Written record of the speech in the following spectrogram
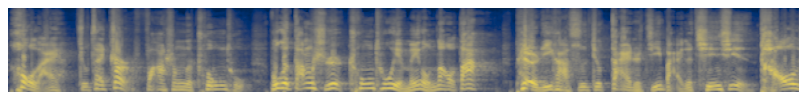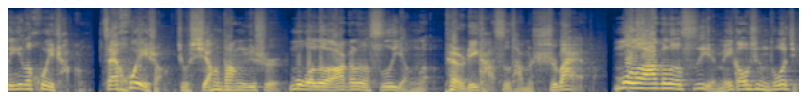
后来啊就在这儿发生了冲突。不过当时冲突也没有闹大。佩尔迪卡斯就带着几百个亲信逃离了会场，在会上就相当于是莫勒阿格勒斯赢了，佩尔迪卡斯他们失败了。莫勒阿格勒斯也没高兴多久，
